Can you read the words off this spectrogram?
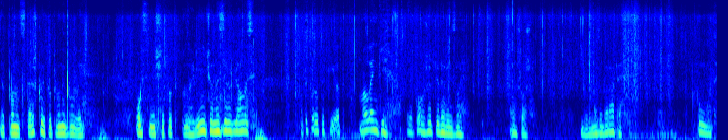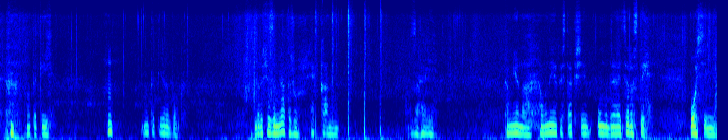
І от понад стежкою тут вони були. Осінню ще тут взагалі нічого не з'являлось. А тепер отакий от маленький, якого вже підгризли. Але що ж, будемо забирати. От, отакий. Отакий рибок. До речі, земля кажу, як камінь. Взагалі. Кам'яна, а вони якось так ще й умудряються рости. Осінню.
